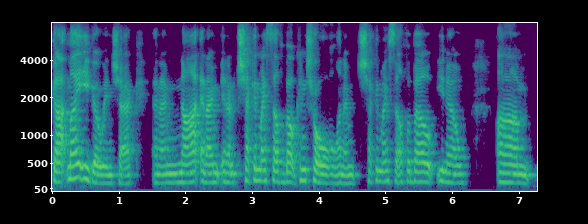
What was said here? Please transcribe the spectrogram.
got my ego in check and i'm not and i'm and i'm checking myself about control and i'm checking myself about you know um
